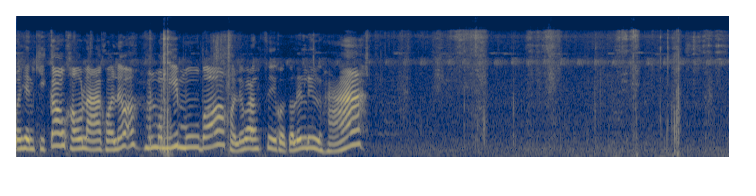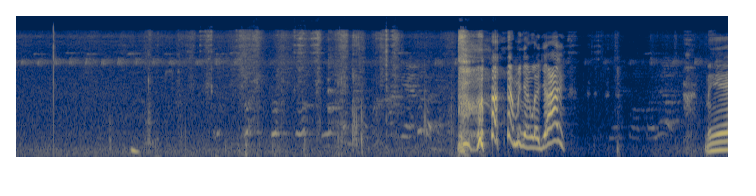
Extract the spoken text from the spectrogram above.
ข่อเห็นขี้เก้าเขาลาขอยแล้วมันบ่มีมูบ่ขอยเลยว่าสิขอยก็เลยลือหามันยังละยายแน่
